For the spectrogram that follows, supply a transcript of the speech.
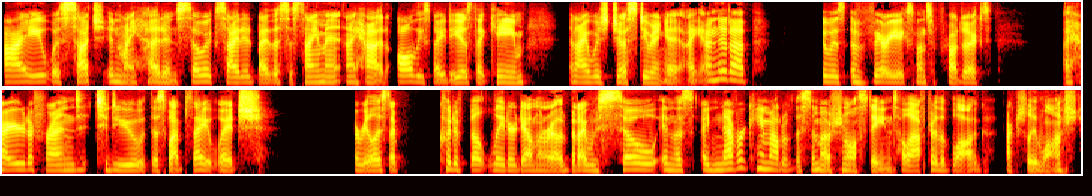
I was such in my head and so excited by this assignment. I had all these ideas that came and I was just doing it. I ended up, it was a very expensive project. I hired a friend to do this website, which I realized I could have built later down the road, but I was so in this, I never came out of this emotional state until after the blog actually launched.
